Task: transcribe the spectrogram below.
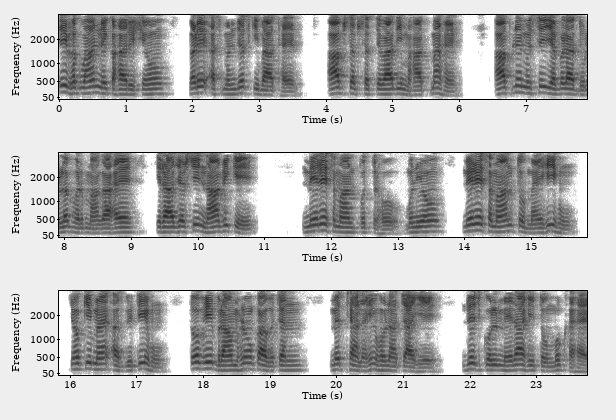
श्री भगवान, ने कहा, ऋषियों, बड़े असमंजस की बात है। आप सब सत्यवादी महात्मा हैं। आपने मुझसे यह बड़ा दुर्लभ वर मांगा है कि राजर्षि नाभि के मेरे समान पुत्र हो। मुनियो, मेरे समान तो मैं ही हूँ, क्योंकि मैं अद्वितीय हूँ तो भी ब्राह्मणों का वचन मिथ्या नहीं होना चाहिए। द्विज कुल मेरा ही तो मुख है।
